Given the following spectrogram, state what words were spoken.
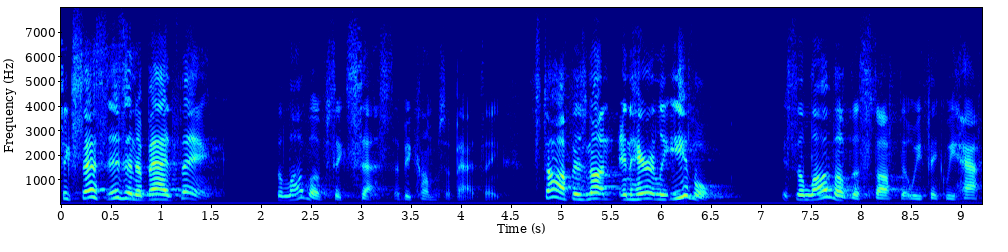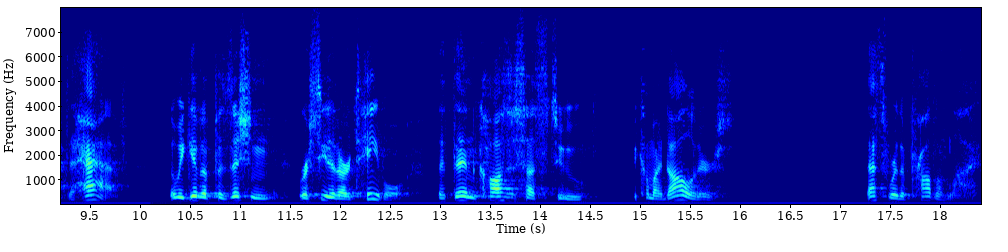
Success isn't a bad thing. The love of success that becomes a bad thing. Stuff is not inherently evil. It's the love of the stuff that we think we have to have, that we give a position or a seat at our table, that then causes us to become idolaters. That's where the problem lies.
